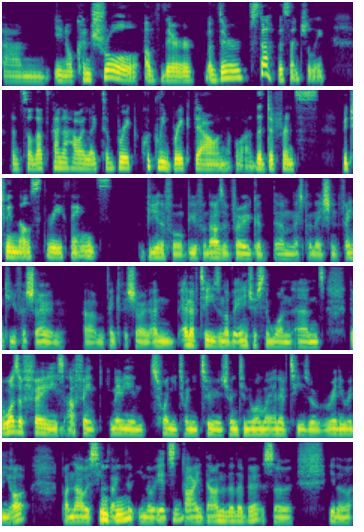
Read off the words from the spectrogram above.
um, you know control of their of their stuff essentially and so that's kind of how i like to break quickly break down uh, the difference between those three things beautiful beautiful that was a very good um, explanation thank you for sharing um, thank you for sharing. And NFT is another interesting one. And there was a phase, I think, maybe in 2022, 2021, where NFTs were really, really hot. But now it seems mm-hmm. like that, you know, it's mm-hmm. died down a little bit. So, you know,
